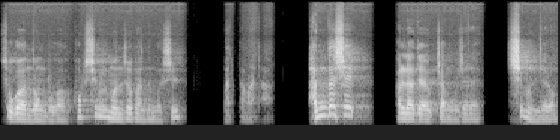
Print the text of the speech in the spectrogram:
수고한 농부가 곡식을 먼저 받는 것이 마땅하다. 반드시 갈라디아 6장 9절에 심은 대로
